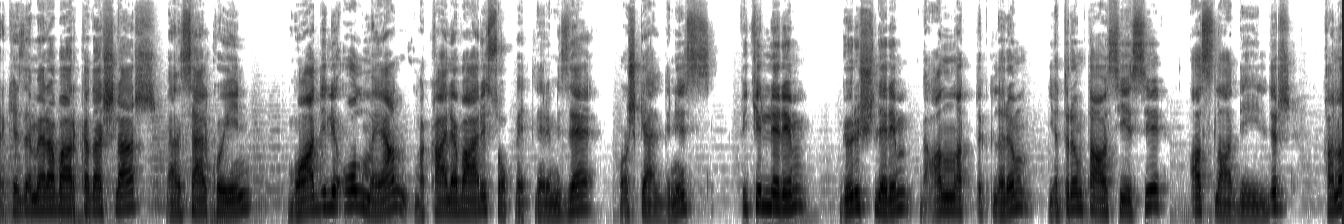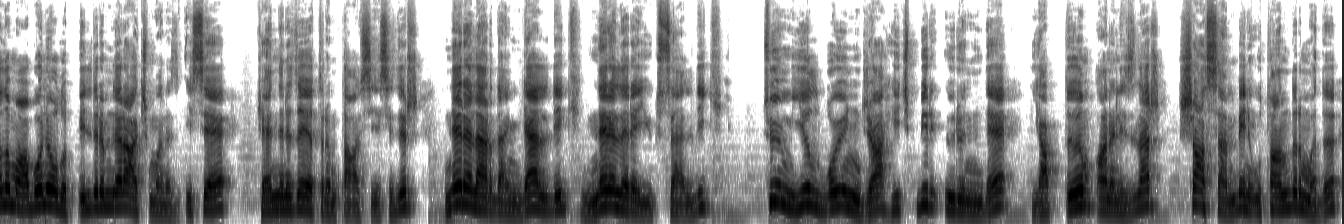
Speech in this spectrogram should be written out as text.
Herkese merhaba arkadaşlar. Ben Selcoin. Muadili olmayan makalevari sohbetlerimize hoş geldiniz. Fikirlerim, görüşlerim ve anlattıklarım yatırım tavsiyesi asla değildir. Kanalıma abone olup bildirimleri açmanız ise kendinize yatırım tavsiyesidir. Nerelerden geldik, nerelere yükseldik? Tüm yıl boyunca hiçbir üründe yaptığım analizler şahsen beni utandırmadı,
